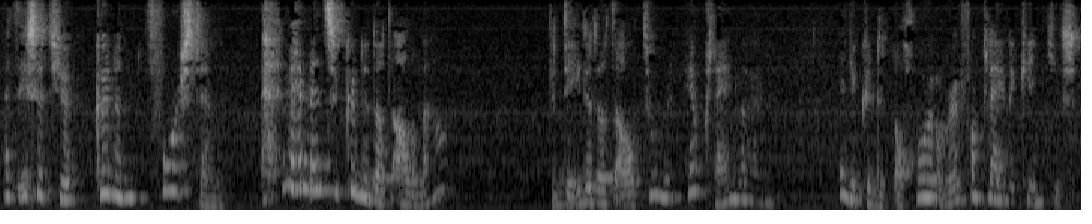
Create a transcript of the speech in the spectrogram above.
Het is het je kunnen voorstellen. Wij mensen kunnen dat allemaal. We deden dat al toen we heel klein waren. En je kunt het nog horen hoor, van kleine kindjes.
